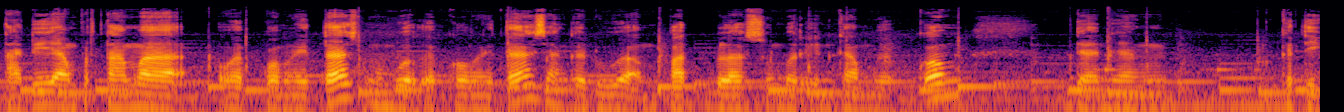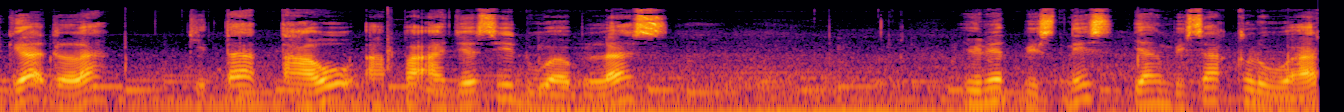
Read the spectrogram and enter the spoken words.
tadi yang pertama web komunitas membuat web komunitas yang kedua 14 sumber income webcom dan yang ketiga adalah kita tahu apa aja sih 12 unit bisnis yang bisa keluar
